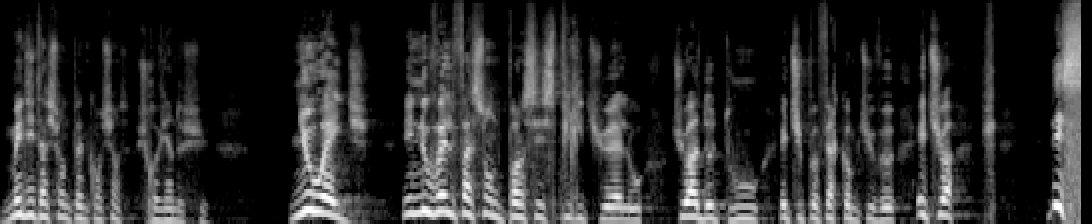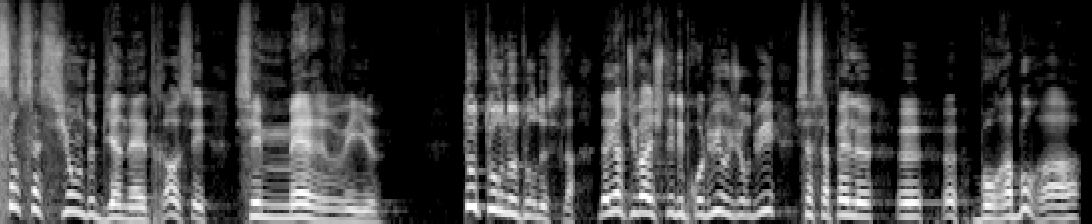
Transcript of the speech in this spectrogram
Méditation de pleine conscience, je reviens dessus. New Age, une nouvelle façon de penser spirituelle où tu as de tout et tu peux faire comme tu veux et tu as des sensations de bien-être. Oh, c'est merveilleux. Tout tourne autour de cela. D'ailleurs, tu vas acheter des produits aujourd'hui, ça s'appelle euh, euh, euh, Bora Bora,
